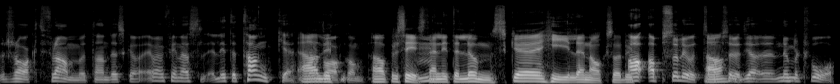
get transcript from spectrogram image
rakt fram, utan det ska även finnas lite tanke Ja, lite, bakom. ja, precis. Den lite lumske healen också. Du, Ja, absolut. Ja. absolut. Ja, nummer två.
